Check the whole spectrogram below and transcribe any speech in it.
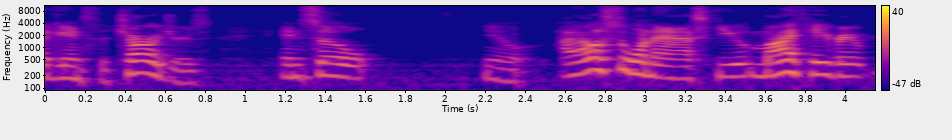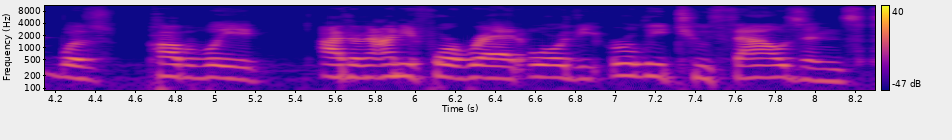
against the Chargers. And so you know, I also want to ask you. My favorite was probably either '94 Red or the early 2000s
